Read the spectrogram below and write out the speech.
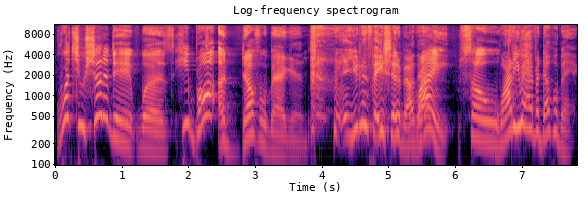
what you should have did was he brought a duffel bag in. you didn't say shit about that. right. So Why do you have a duffel bag?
